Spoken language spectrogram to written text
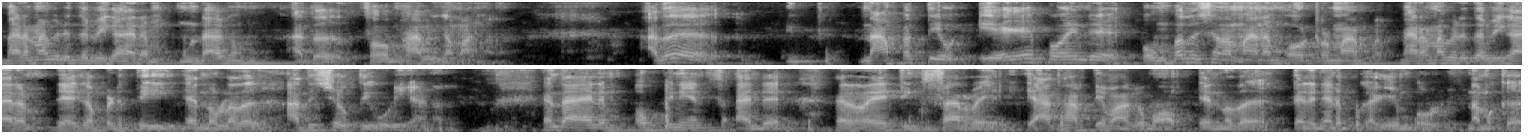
ഭരണവിരുദ്ധ വികാരം ഉണ്ടാകും അത് സ്വാഭാവികമാണ്. അത് നാൽപ്പത്തി ഏഴ് പോയിന്റ് ഒമ്പത് ശതമാനം വോട്ടർമാർ ഭരണവിരുദ്ധ വികാരം രേഖപ്പെടുത്തി എന്നുള്ളത് അതിശോക്തി കൂടിയാണ്. എന്തായാലും ഒപ്പീനിയൻസ് ആൻഡ് റേറ്റിംഗ് സർവേ യാഥാർത്ഥ്യമാകുമോ എന്നത് തെരഞ്ഞെടുപ്പ് കഴിയുമ്പോൾ നമുക്ക്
